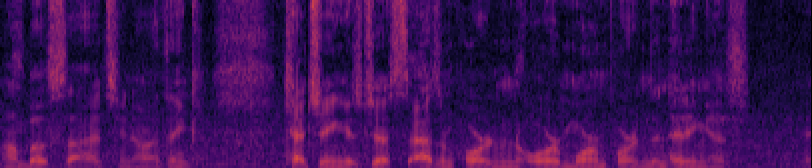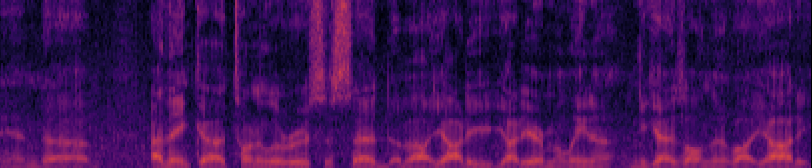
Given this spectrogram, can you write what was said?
on both sides. You know, I think catching is just as important or more important than hitting is. And uh, I think uh, Tony La Russa said about Yadi, Yadier Molina, and you guys all know about Yadi.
